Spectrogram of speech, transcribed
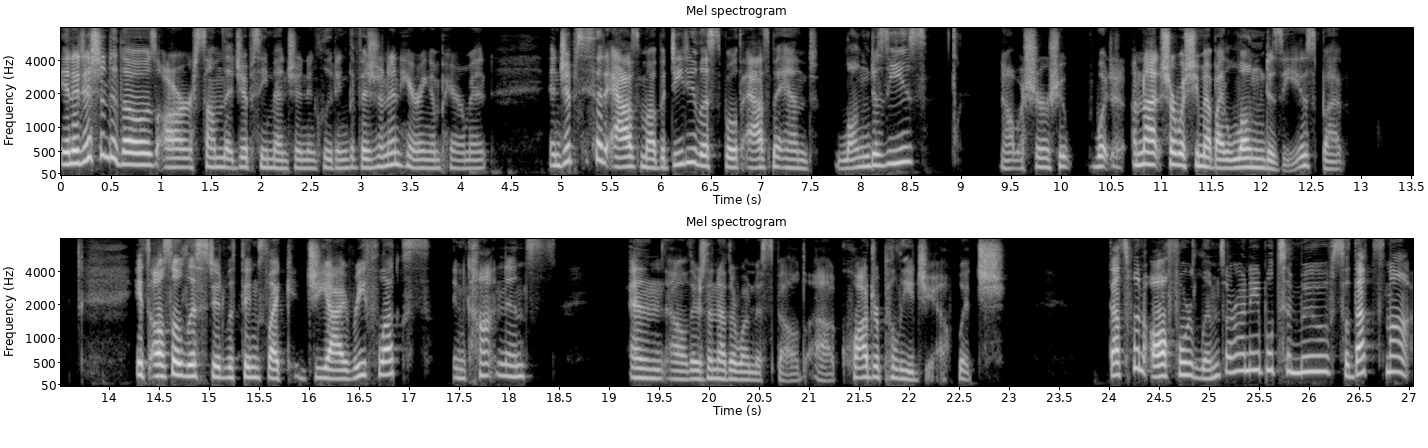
In addition to those are some that Gypsy mentioned, including the vision and hearing impairment. And Gypsy said asthma, but Dee Dee lists both asthma and lung disease. Not sure she what I'm not sure what she meant by lung disease, but it's also listed with things like GI reflux, incontinence, and oh, there's another one misspelled, uh, quadriplegia, which that's when all four limbs are unable to move. So that's not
